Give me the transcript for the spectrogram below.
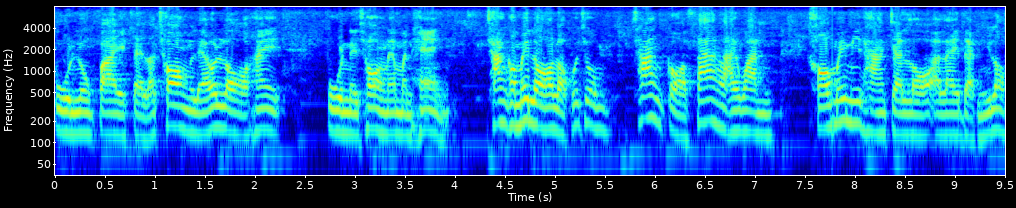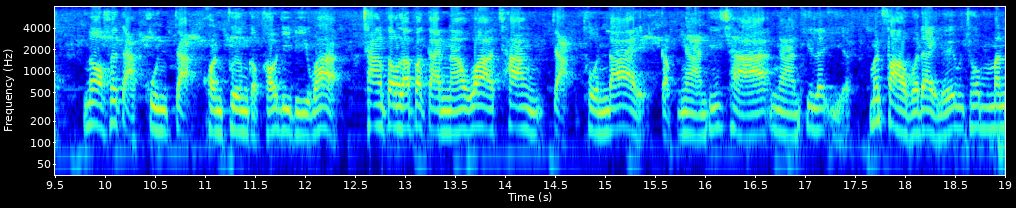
ปูนลงไปแต่ละช่องแล้วรอให้ปูนในช่องนั้นมันแห้ง ช่างเขาไม่รอหรอกผู้ชม ช่างก่อสร้างรายวัน เขาไม่มีทางจะรออะไรแบบนี้หรอก นอกจากคุณจะคอนเฟิร์มกับเขาดีๆว่า ช่างต้องรับประกันนะว่าช่างจะทนได้กับงานที่ช้างานที่ละเอียด มันฝ่าวบ่ได้เลยผู้ชม มัน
